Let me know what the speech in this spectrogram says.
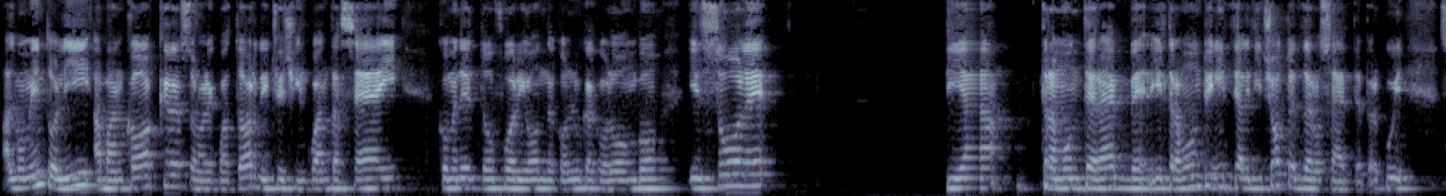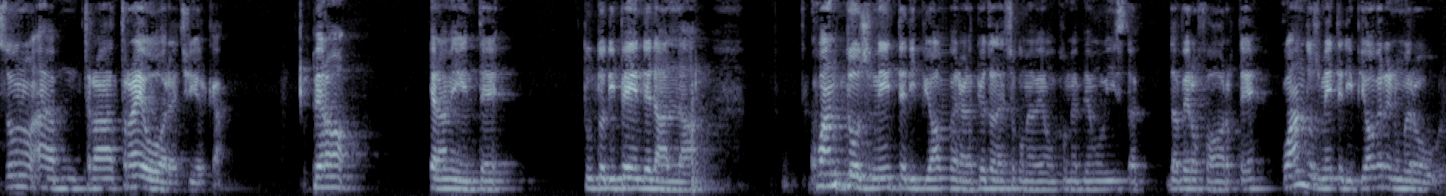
Al momento lì a Bangkok sono le 14.56, come detto fuori onda con Luca Colombo, il sole sia tramonterebbe, il tramonto inizia alle 18.07, per cui sono ah, tra tre ore circa. Però chiaramente tutto dipende dalla quanto smette di piovere la pioggia adesso come abbiamo, come abbiamo visto è davvero forte quando smette di piovere numero uno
